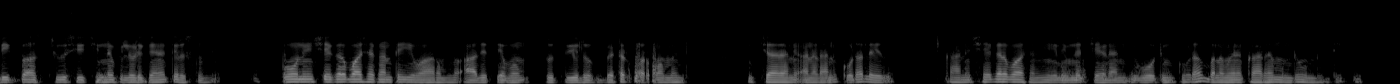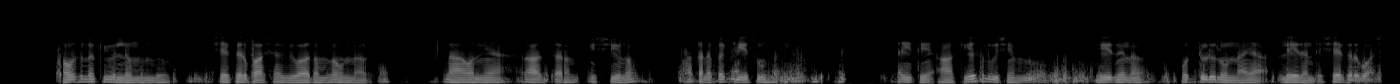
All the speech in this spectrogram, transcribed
బిగ్ బాస్ చూసి చిన్నపిల్లడికైనా తెలుస్తుంది. పోనీ శేఖర్ భాష కంటే ఈ వారంలో ఆదిత్యవం పృథ్వీలు బెటర్ పర్ఫార్మెన్స్ ఇచ్చారని అనడానికి కూడా లేదు. కానీ శేఖర్ భాషని ఎలిమినేట్ చేయడానికి ఓటింగ్ కూడా బలమైన కారణం ఉండి ఉంటుంది హౌస్లోకి వెళ్ళే ముందు శేఖర్ భాష వివాదంలో ఉన్నాడు. లావణ్య రాజతరం ఇష్యూలో అతనిపై కేసు ఉంది. అయితే ఆ కేసుల విషయంలో ఏదైనా ఒత్తిడులు ఉన్నాయా లేదంటే శేఖర్ భాష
